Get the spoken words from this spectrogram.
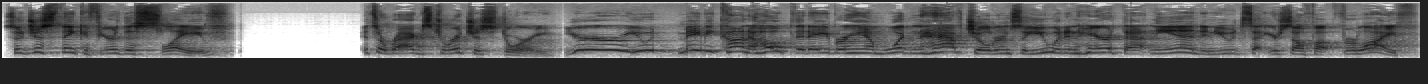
So just think if you're this slave, it's a rags to riches story. You're, you would maybe kind of hope that Abraham wouldn't have children, so you would inherit that in the end and you would set yourself up for life.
